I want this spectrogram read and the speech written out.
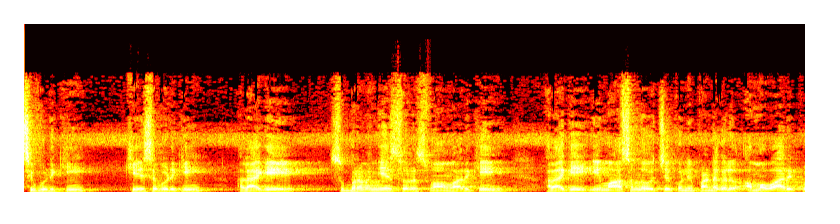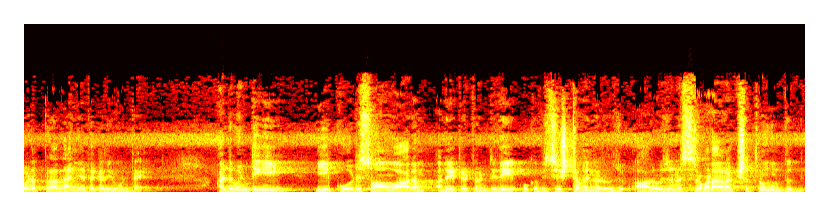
శివుడికి కేశవుడికి అలాగే సుబ్రహ్మణ్యేశ్వర స్వామివారికి అలాగే ఈ మాసంలో వచ్చే కొన్ని పండుగలు అమ్మవారికి కూడా ప్రాధాన్యత కలిగి ఉంటాయి. అటువంటి ఈ కోడి సోమవారం అనేటటువంటిది ఒక విశిష్టమైన రోజు. ఆ రోజున శ్రవణ నక్షత్రం ఉంటుంది.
